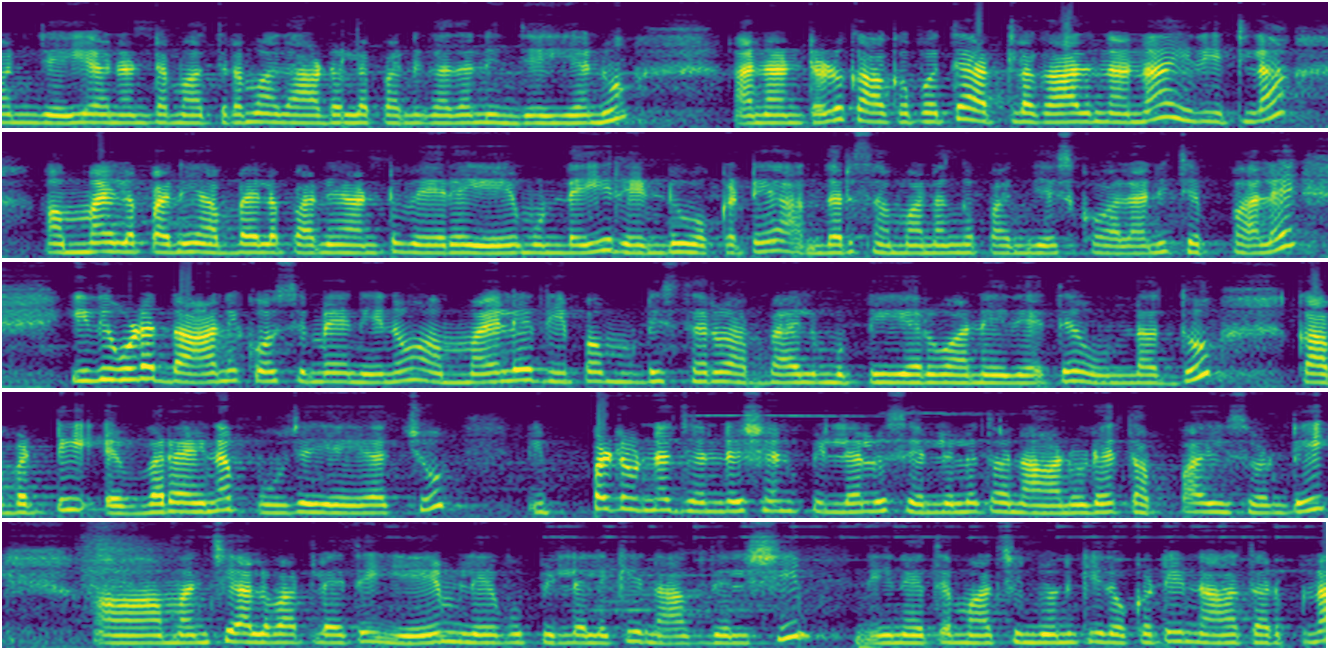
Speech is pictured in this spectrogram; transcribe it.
పని చేయి అని అంటే మాత్రం అది ఆడోళ్ళ పని కదా నేను చెయ్యను అని అంటాడు. కాకపోతే అట్లా కాదు నాన్న ఇది ఇట్లా అమ్మాయిల పని అబ్బాయిల పని అంటూ వేరే ఏముండయి. రెండు ఒకటే అందరు సమానంగా పని చేసుకోవాలని చెప్పాలి. ఇది కూడా దానికోసమే. నేను అమ్మాయిలే దీపం ముట్టిస్తారు అబ్బాయిలు ముట్టియ్యరు అనేది అయితే ఉండొద్దు. కాబట్టి ఎవరైనా పూజ చేయొచ్చు. ఇప్పటి ఉన్న జనరేషన్ పిల్లలు సెల్లులతో నాడుడే తప్ప ఇటువంటి మంచి అలవాట్లు అయితే ఏం లేవు పిల్లలకి నాకు తెలిసి. నేనైతే మా చిన్నోనికి ఇది ఒకటి నా తరపున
